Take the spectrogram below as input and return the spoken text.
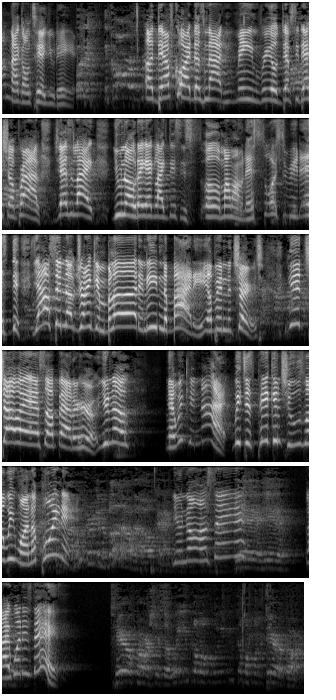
I'm not gonna tell you that. But it, the cards. A death card does not mean real death. See, that's your problem. Just like, you know, they act like this is, uh, my mama, that's sorcery, that's this. Y'all sitting up drinking blood and eating the body up in the church. Get your ass up out of here, you know? Yeah, we cannot. We just pick and choose what we want to point at. Drinking the blood. I was like, okay. You know what I'm saying? Yeah, yeah. Like, what is that? Tarot shit. So when you come up, when you come up on the tarot cards,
